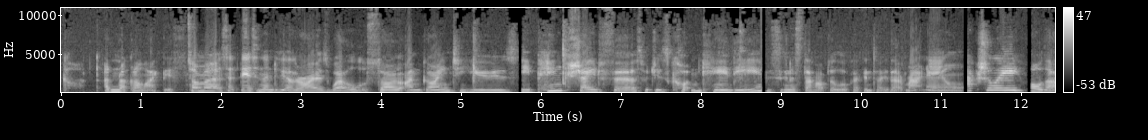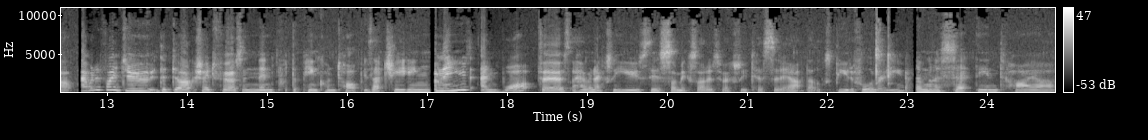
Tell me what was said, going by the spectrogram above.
God, I'm not gonna like this. So I'm gonna set this and then do the other eye as well. So I'm going to use the pink shade first, which is Cotton Candy. This is gonna stuff up the look, I can tell you that right now. Actually, hold up. How about if I do the dark shade first and then put the pink on top? Is that cheating? I'm gonna use And What first. I haven't actually used this, so I'm excited to actually test it out. That looks beautiful already. I'm gonna set the entire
